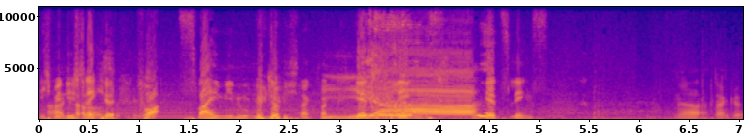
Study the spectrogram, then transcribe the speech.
Ich Ah, bin die Strecke okay. vor zwei Minuten mit euch langfahren. Jetzt Ja. links. Jetzt links. Ja, danke.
